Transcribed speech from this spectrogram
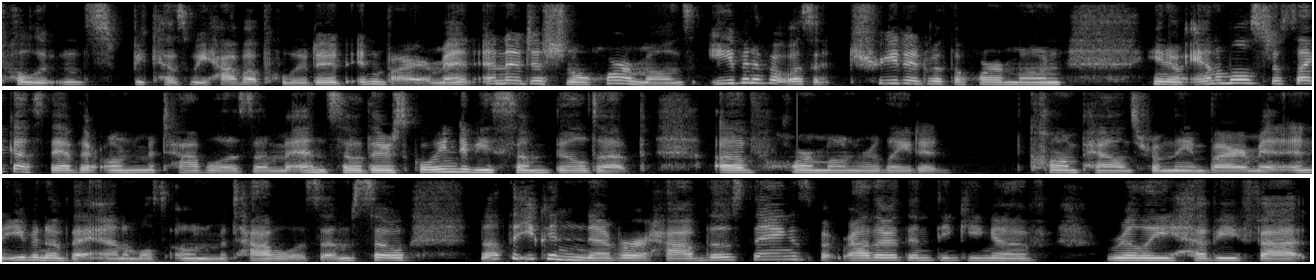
pollutants because we have a polluted environment and additional hormones. Even if it wasn't treated with a hormone, you know, animals just like us, they have their own metabolism. And so there's going to be some buildup of hormone related compounds from the environment and even of the animal's own metabolism. So, not that you can never have those things, but rather than thinking of really heavy fat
